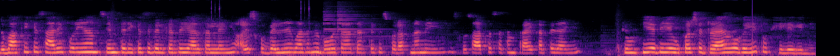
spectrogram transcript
तो बाकी की सारी पूरियाँ हम सेम तरीके से बेल कर तैयार कर लेंगे और इसको बेलने के बाद हमें बहुत ज़्यादा देर तक इसको रखना नहीं है। इसको साथ के साथ हम फ्राई करते जाएँगे। क्योंकि यदि ये ऊपर से ड्राई हो गई है तो खिलेगी नहीं।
